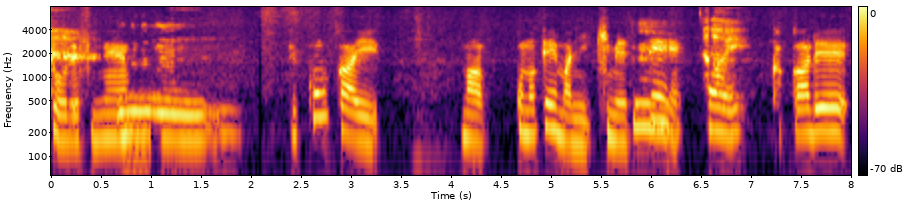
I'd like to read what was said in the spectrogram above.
そうですね。うん。で今回、まあ、このテーマに決めてはい。書かれ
